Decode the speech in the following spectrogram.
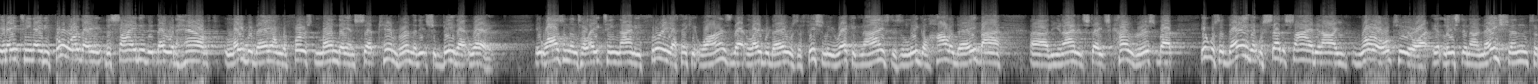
in 1884, they decided that they would have Labor Day on the first Monday in September and that it should be that way. It wasn't until 1893, I think it was, that Labor Day was officially recognized as a legal holiday by uh, the United States Congress, but it was a day that was set aside in our world to, or at least in our nation, to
